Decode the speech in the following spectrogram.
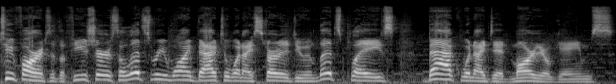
too far into the future, so let's rewind back to when I started doing Let's Plays, back when I did Mario games.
